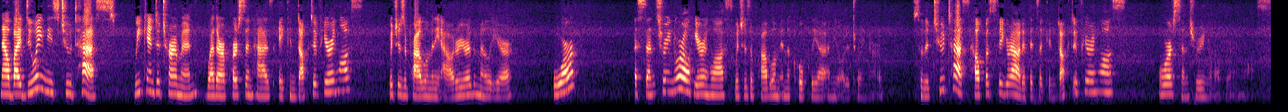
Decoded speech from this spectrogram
Now, by doing these two tests, we can determine whether a person has a conductive hearing loss, which is a problem in the outer ear or the middle ear, or a sensory neural hearing loss, which is a problem in the cochlea and the auditory nerve. So the two tests help us figure out if it's a conductive hearing loss or a sensory neural hearing loss.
